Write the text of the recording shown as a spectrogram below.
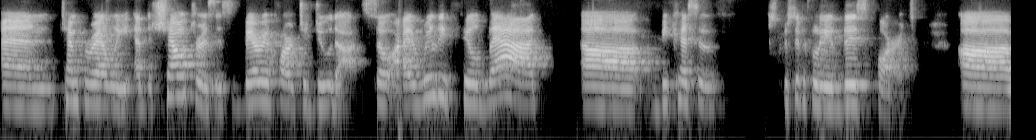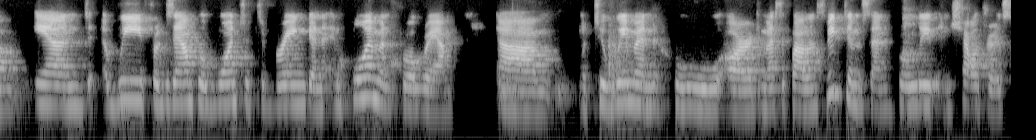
and temporarily at the shelters it's very hard to do that. So i really feel bad uh, because of specifically this part. Um, and we, for example, wanted to bring an employment program um, to women who are domestic violence victims and who live in shelters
